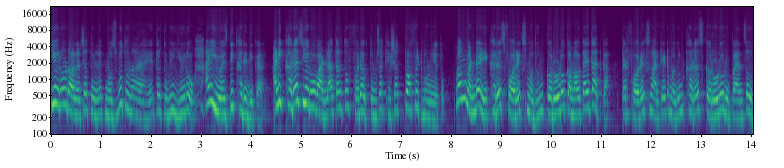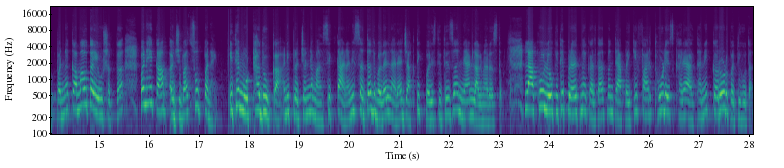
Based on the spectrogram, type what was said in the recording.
की युरो डॉलरच्या तुलनेत मजबूत होणार आहे तर तुम्ही युरो आणि युएसडी खरेदी करा. आणि खरंच युरो वाढला तर तो फरक तुमच्या खिशात प्रॉफिट म्हणून येतो. मग मंडळी खरंच फॉरेक्समधून करोडो कमावता येतात का? तर फॉरेक्स मार्केटमधून खरंच करोडो रुपयांचं उत्पन्न कमावता येऊ शकतं पण हे काम अजिबात सोपं नाही. इथे मोठा धोका आणि प्रचंड मानसिक ताण आणि सतत बदलणाऱ्या जागतिक परिस्थितीचं ज्ञान लागणार असतं. लाखो लोक इथे प्रयत्न करतात पण त्यापैकी फार थोडेच खऱ्या अर्थाने करोडपती होतात.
